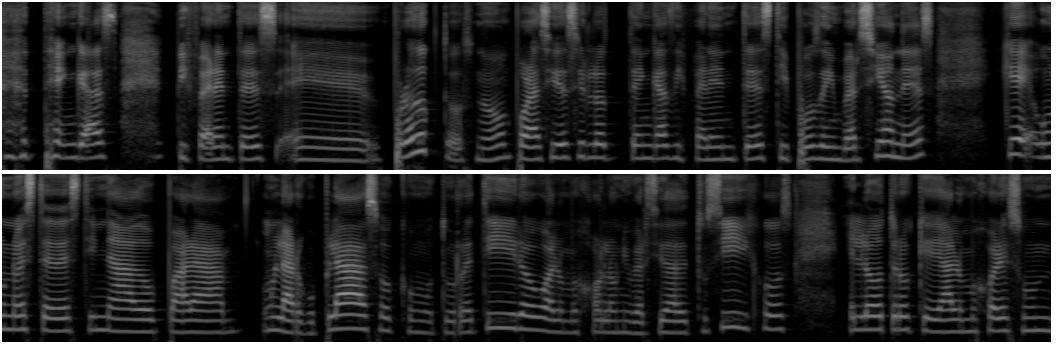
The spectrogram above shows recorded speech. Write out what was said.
tengas diferentes eh, productos, ¿no? Por así decirlo, tengas diferentes tipos de inversiones que uno esté destinado para un largo plazo, como tu retiro o a lo mejor la universidad de tus hijos, el otro que a lo mejor es un,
